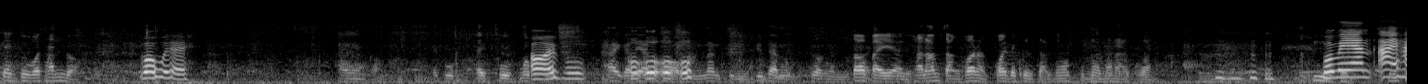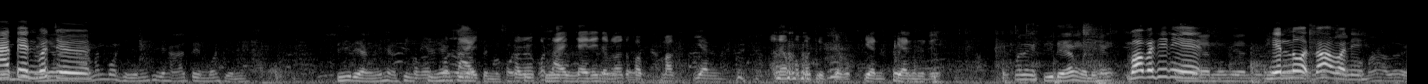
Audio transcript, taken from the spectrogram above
แต่งตัวว่าทันดอกว่าพูดไดไอ้ยังก่อนไอ้ปลุกไอ้ปลุกมาอ๋อไอ้ฟูไอ้กันโอ้แล้โอ้โอ้โอ้นั่นเป็นคือกันช่วงนั้นต่อไปอันทาร่ำสั่งข้อหนักก่อนจะขึ้นสั่งก็มาปลุกน้องมานาวก่อนบ่แมนอ้ายหาเต้นบ่เจอ มันบ่เห็นพี่หาเต็นบ่เห็นสีแดงนี่แห่งพี่เขาเป็นพี่คให้นพี่ลายเป็นของเขาเป็นคนลายใจได้จังเลยแต่เขามาเปลี่ยนอันนี้เขามาถึงเกี่ยวกับเปลี่ยนเปลี่ยนอยู่ดิไม่ได้สีแดงเหมือนนี้แห่งบ่ไปที่นี่ แมนบ่แมนเห็นโลดเนาะวันนี้ มาเลย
